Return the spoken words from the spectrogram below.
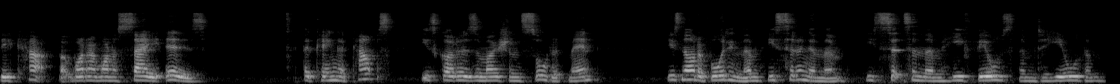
their cup. But what I want to say is the King of Cups, he's got his emotions sorted, man. He's not avoiding them. He's sitting in them. He sits in them. He feels them to heal them.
